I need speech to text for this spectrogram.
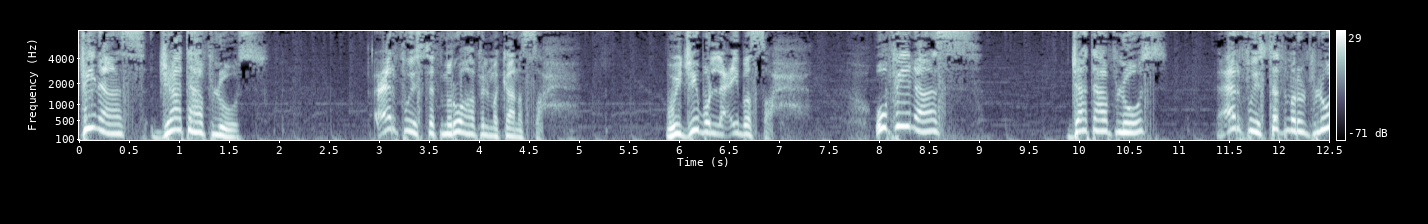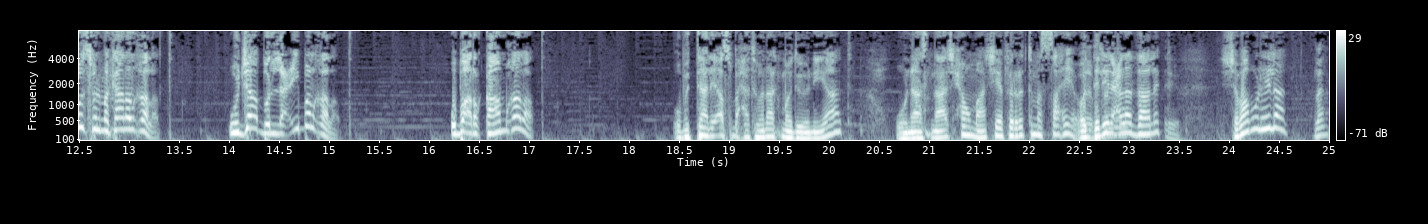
في ناس جاتها فلوس عرفوا يستثمروها في المكان الصح ويجيبوا اللعيبة الصح. وفي ناس جاتها فلوس عرفوا يستثمروا الفلوس في المكان الغلط. وجابوا اللعيبه الغلط. وبأرقام غلط. وبالتالي أصبحت هناك مديونيات وناس ناجحة وماشية في الرتم الصحيح. والدليل على ذلك إيه. الشباب والهلال. لا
